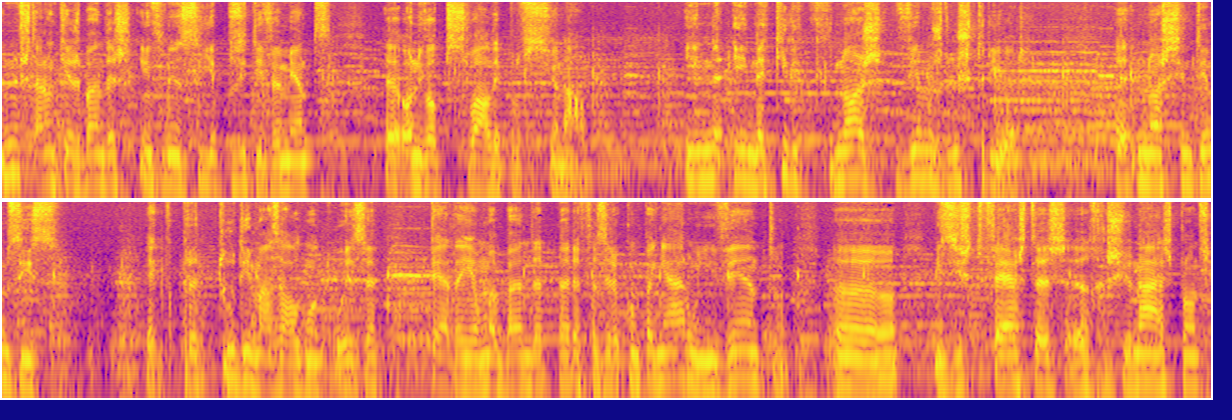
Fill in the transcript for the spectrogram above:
manifestaram que as bandas influenciam positivamente uh, ao nível pessoal e profissional. E, na, e naquilo que nós vemos do exterior, uh, nós sentimos isso é que para tudo e mais alguma coisa pedem a uma banda para fazer acompanhar um evento, uh, existe festas uh, regionais, pronto,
